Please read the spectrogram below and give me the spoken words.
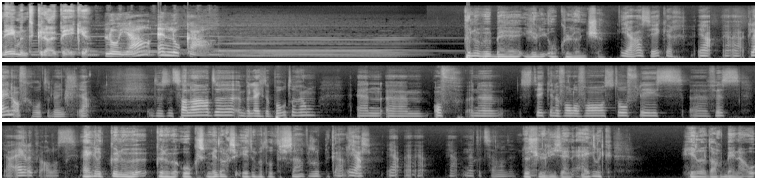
Ondernemend Kruibeke. Loyaal en lokaal. Kunnen we bij jullie ook lunchen? Ja, zeker. Ja, ja, kleine of grote lunch. Ja. Dus een salade, een belegde boterham en, ehm, of een, eh, Stekende volle vent, stoofvlees, eh, vis. Ja, eigenlijk alles. Eigenlijk kunnen we, kunnen we ook 's middags eten wat er s'avonds op de kaart Ja, is. ja, ja, ja, ja, net hetzelfde. Dus jullie zijn eigenlijk hele dag bijna...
